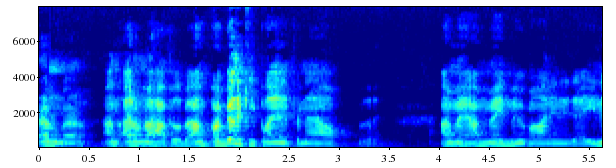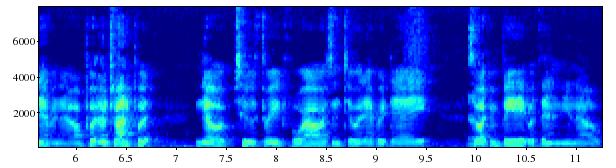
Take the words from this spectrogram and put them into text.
I don't know. I'm, I don't know how I feel about. it. I'm, I'm gonna keep playing it for now, but I may I may move on any day. You never know. I'm put I'm trying to put you know two, three, four hours into it every day, so I can beat it within you know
